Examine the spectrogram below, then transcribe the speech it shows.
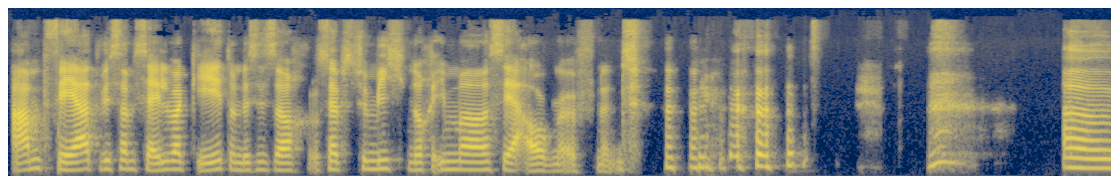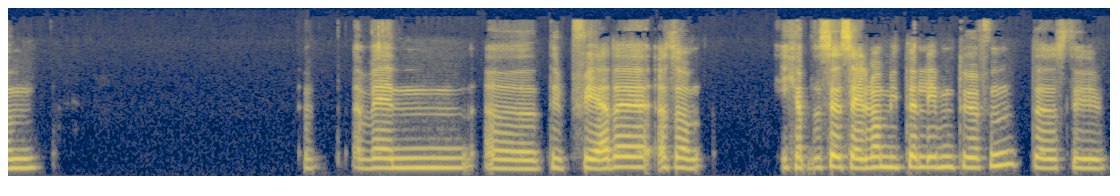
am Pferd, wie es einem selber geht. Und es ist auch selbst für mich noch immer sehr augenöffnend. ähm, wenn äh, die Pferde, also ich habe das ja selber miterleben dürfen, dass die,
